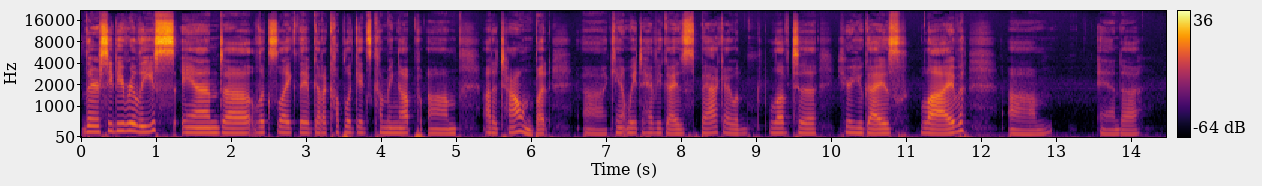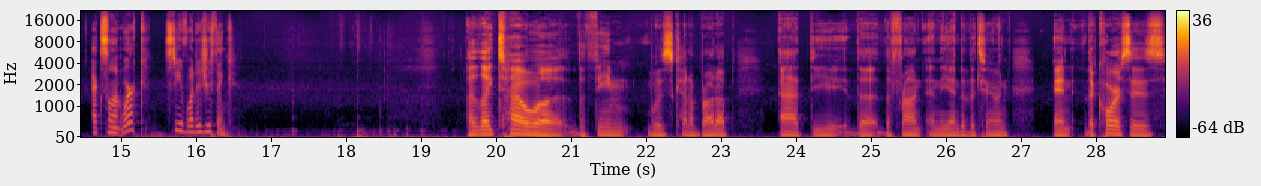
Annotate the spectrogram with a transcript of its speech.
their CD release, and uh, looks like they've got a couple of gigs coming up um, out of town. But I uh, can't wait to have you guys back. I would love to hear you guys live. Um, and uh, excellent work, Steve. What did you think? I liked how uh, the theme was kind of brought up at the the the front and the end of the tune and the choruses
